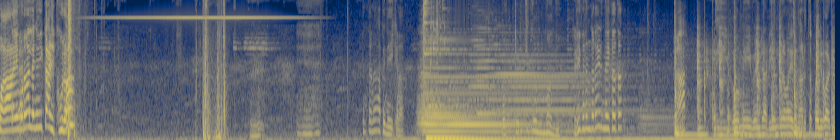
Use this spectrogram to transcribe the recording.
പാളയം കൂടെ അല്ലെങ്കിൽ നീ കഴിക്കൂല. എന്താണ് അഭിനയിക്കണ? ഒറ്റടിക്ക് കൊന്നാ നീ. എടി ഇവൻ എന്താടാ എഴുന്നേക്കാത്ത? ദൈവമേ ഇവന്റെ അടിയന്തരമായിരുന്നു അടുത്ത പരിപാടി.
